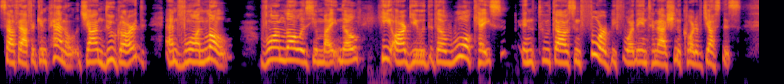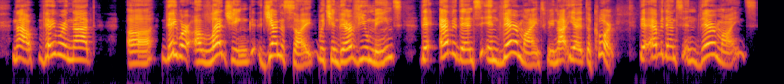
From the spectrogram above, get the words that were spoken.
South African panel, John Dugard and Vaughan Lowe. Vaughan Lowe, as you might know, he argued the Wall case in 2004 before the International Court of Justice. Now, they were not, uh, they were alleging genocide, which in their view means the evidence in their minds, we're not yet at the court, the evidence in their minds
